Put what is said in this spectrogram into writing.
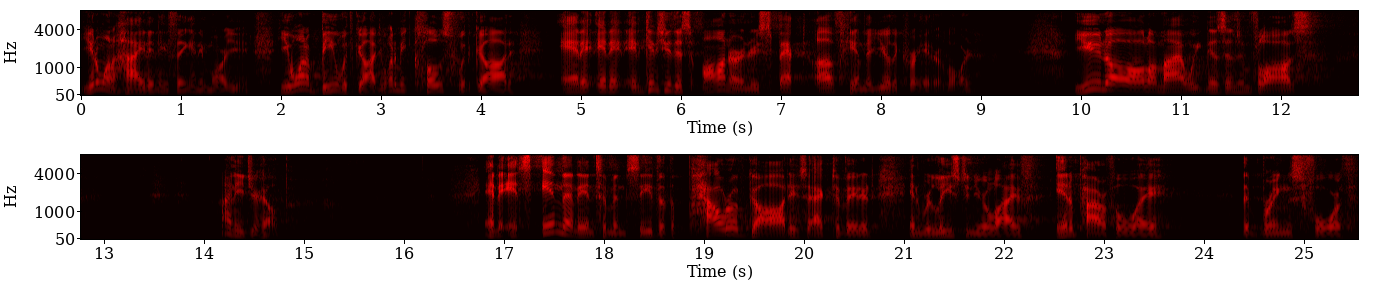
you don't want to hide anything anymore. You, you want to be with God, you want to be close with God, and it, it, it gives you this honor and respect of Him that you're the Creator, Lord. You know all of my weaknesses and flaws. I need your help. And it's in that intimacy that the power of God is activated and released in your life in a powerful way that brings forth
